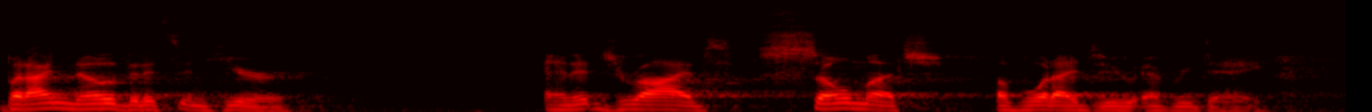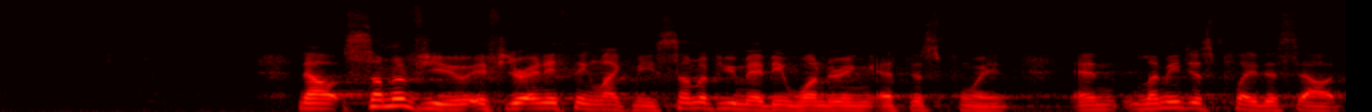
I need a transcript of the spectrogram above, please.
but I know that it's in here. And it drives so much of what I do every day. Now, some of you, if you're anything like me, some of you may be wondering at this point, and let me just play this out.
